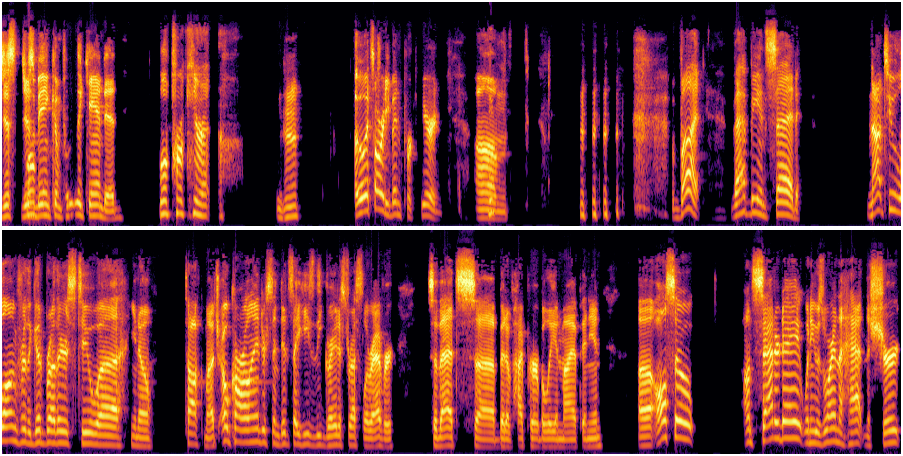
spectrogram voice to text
just, just Well- being completely candid. We'll procure it. hmm Oh, it's already been procured. Um, but that being said, not too long for the Good Brothers to, uh, you know, talk much. Oh, Karl Anderson did say he's the greatest wrestler ever, so that's uh, a bit of hyperbole in my opinion. Uh, also, on Saturday when he was wearing the hat and the shirt,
